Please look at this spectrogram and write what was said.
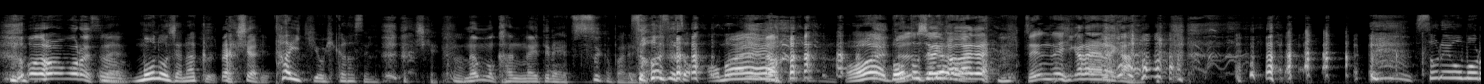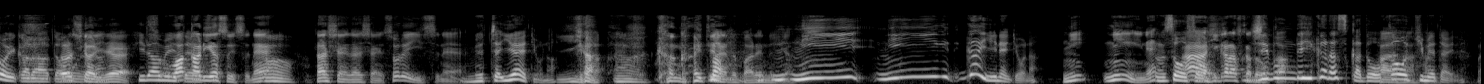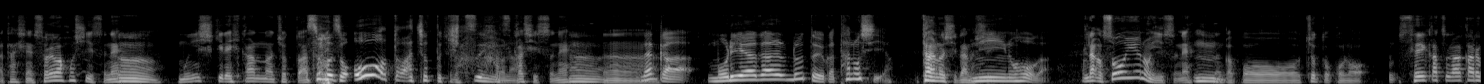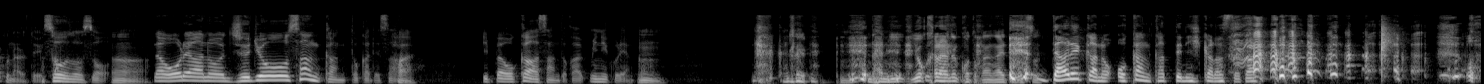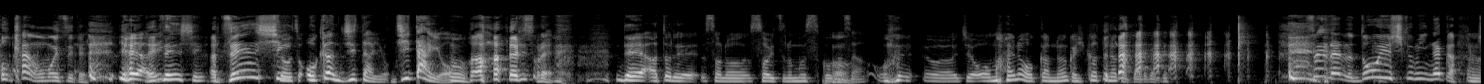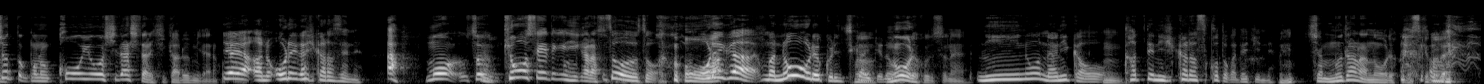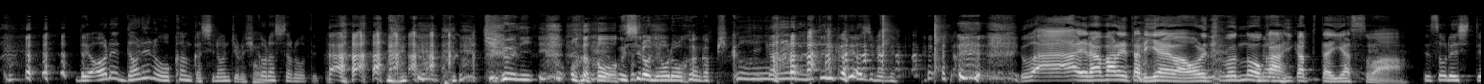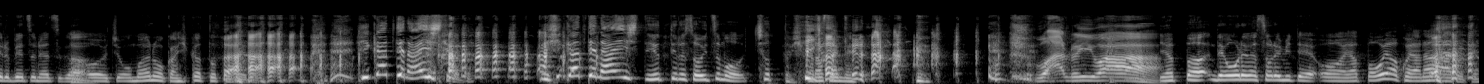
おもろいですねうん。。ものじゃなく、確かに。大気を光らせる。確かに。何も考えてないやつすぐバレる。そうそうそう。お前、おい、ぼーっとしてる全然考えない。全然光らないか。それおもろいかなと思う。確かにね。ひらめいわかりやすいですねうん。確かに確かに。それいいですね。めっちゃ嫌やけどな。いや、うん考えてないのバレんの嫌。2、2がいいねんけどな。に、任意ね。うんそうそう。光らすかどうか。自分で光らすかどうかを決めたいね。まあ確かにそれは欲しいですね。うん。無意識で光るのはちょっとそうそう。おーとはちょっときついよな。恥ずかしいですね。ううんん。なんか、盛り上がるというか楽しいやん。楽しい楽しい。2の方が。なんかそういうのいいですね。うんなんかこう、ちょっとこの、生活が明るくなるというか。そうそうそう。うん。だから俺あの、授業参観とかでさ、、はいっぱいお母さんとか見に来るやんい。か。うん。なんかね 何？よからぬこと考えてます。誰かのおかん勝手に光らすとか。おかん思いついてる。いやいや、何？全身。あ、全身？そうそう、おかん自体を。自体を、うんあ、何それ？で、後で、その、そいつの息子がさ、おいおお前のおかんなんか光ってなかったとかって。それなのどういう仕組みなんか、うんちょっとこの紅葉しだしたら光るみたいな。いやい。や、あの、俺が光らせんねん。あ、もう、そう、うん強制的に光らす。そうそう。俺が、まあ、能力に近いけど、うん能力ですね。2の何かをうん勝手に光らすことができんねん。めっちゃ無駄な能力ですけどね。で、あれ誰のおかんか知らんけど光らしたろって言って。急に、お後ろにおるおかんがピカーンって光り始めんねん。うわー、選ばれたら嫌やわ。俺自分のおかん光ってたら嫌っすわ。で、それ知ってる別のやつが、うんおい、ちょ、お前のおかん光っとったけど。光ってないしっててで光ってないしって言ってるそいつも、ちょっと光らせんねん。悪いわやっぱ、で、俺がそれ見て、おい、やっぱ親子やなーって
